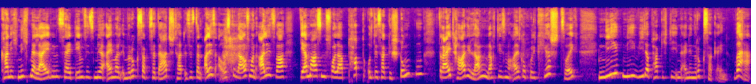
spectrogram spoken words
kann ich nicht mehr leiden, seitdem sie es mir einmal im Rucksack zerdatscht hat. Es ist dann alles ausgelaufen und alles war dermaßen voller Papp und es hat gestunken. Drei Tage lang nach diesem Alkohol-Kirschzeug. Nie, nie wieder packe ich die in einen Rucksack ein. Wah!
